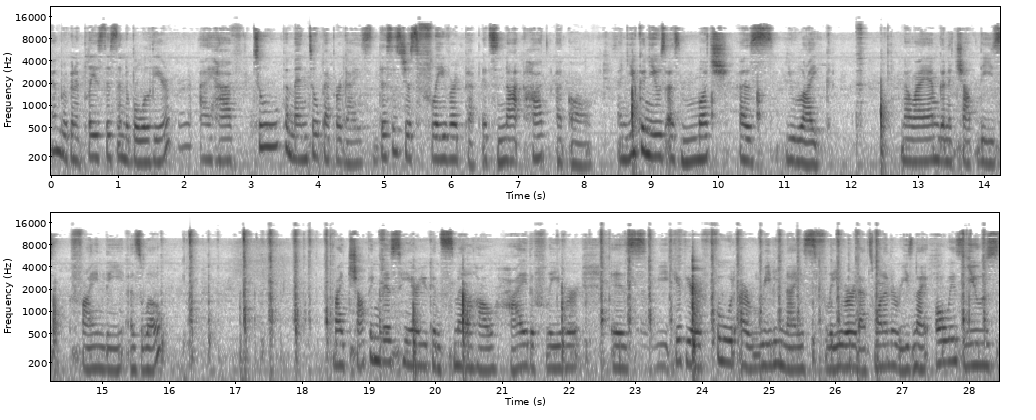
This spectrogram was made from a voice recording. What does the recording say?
And we're to place this in the bowl here. I have two pimento pepper guys. This is just flavored pepper it's not hot at all. And you can use as much as you like. Now I am to chop these finely as well by chopping this here you can smell how high the flavor is. We give your food a really nice flavor. That's one of the reasons I always use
